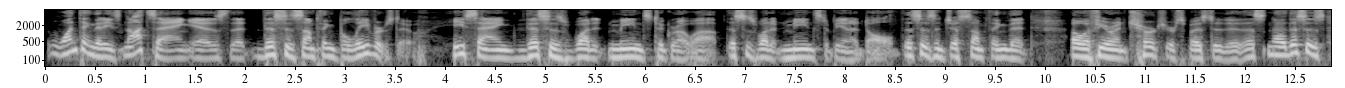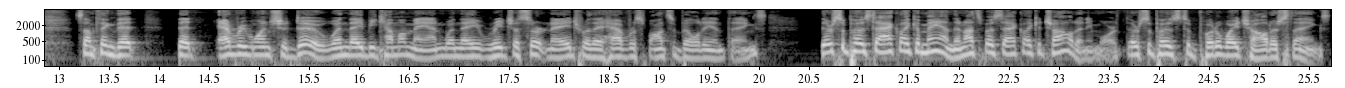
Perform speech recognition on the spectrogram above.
One thing that he's not saying is that this is something believers do he's saying this is what it means to grow up. This is what it means to be an adult. This isn't just something that, oh, if you're in church, you're supposed to do this. No, this is something that that everyone should do when they become a man, when they reach a certain age where they have responsibility and things. They're supposed to act like a man. They're not supposed to act like a child anymore. They're supposed to put away childish things.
